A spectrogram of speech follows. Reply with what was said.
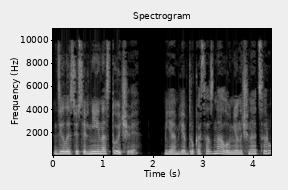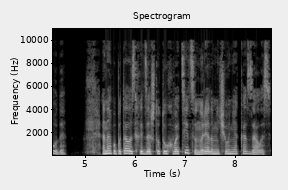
делая все сильнее и настойчивее. Мьямья вдруг осознала, у нее начинаются роды. Она попыталась хоть за что-то ухватиться, но рядом ничего не оказалось.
